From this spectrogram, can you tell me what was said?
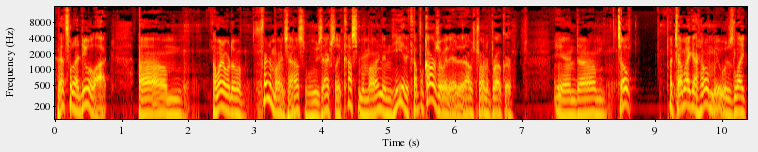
And that's what I do a lot. Um, I went over to a friend of mine's house who's actually a customer of mine, and he had a couple cars over there that I was trying to broker. And um, so by the time I got home, it was like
